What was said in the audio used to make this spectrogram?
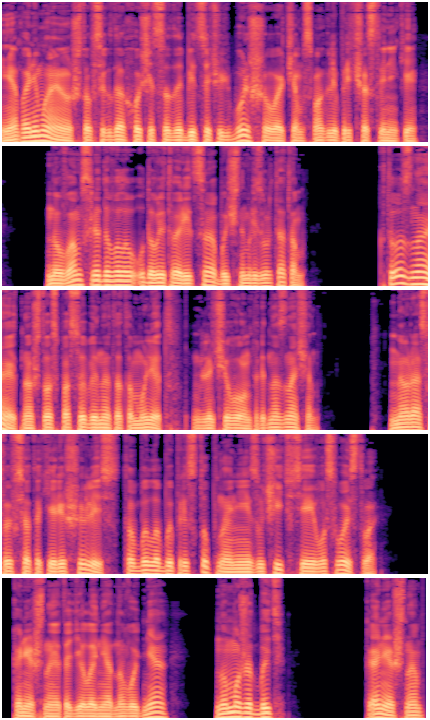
«Я понимаю, что всегда хочется добиться чуть большего, чем смогли предшественники, но вам следовало удовлетвориться обычным результатом. Кто знает, на что способен этот амулет, для чего он предназначен. Но раз вы все-таки решились, то было бы преступно не изучить все его свойства. Конечно, это дело не одного дня — но, может быть... Конечно.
